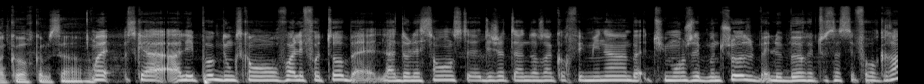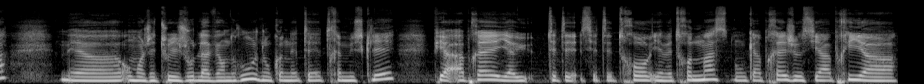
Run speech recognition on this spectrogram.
un, corps comme ça Ouais, parce qu'à l'époque, donc quand on voit les photos, ben, l'adolescence, déjà es dans un corps féminin, ben, tu manges des bonnes choses, ben, le beurre et tout ça c'est fort gras, mais euh, on mangeait tous les jours de la viande rouge, donc on était très musclé. Puis après, il y a eu, c'était trop, il y avait trop de masse, donc après j'ai aussi appris à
